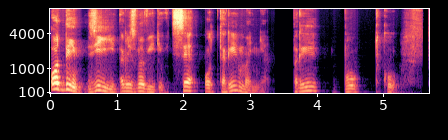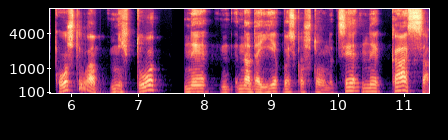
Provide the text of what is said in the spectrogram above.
Один з її різновидів це отримання прибутку. Кошти вам ніхто не надає безкоштовно. Це не каса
